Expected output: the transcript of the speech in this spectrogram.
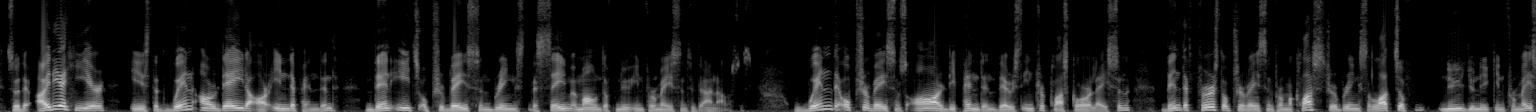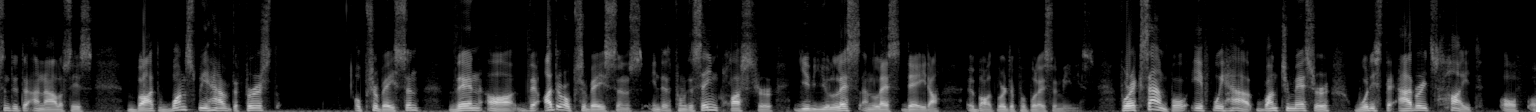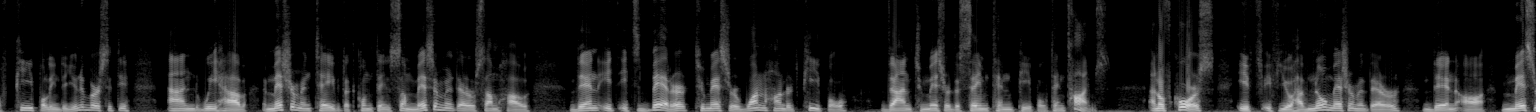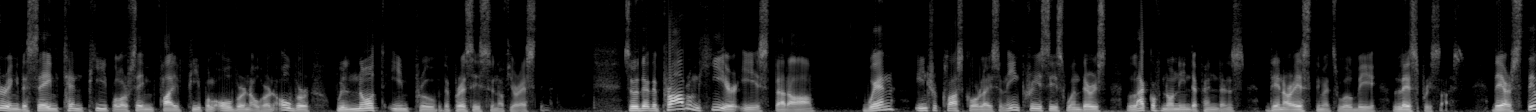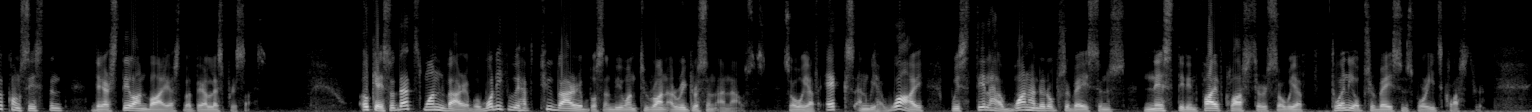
So the idea here is that when our data are independent, then each observation brings the same amount of new information to the analysis. When the observations are dependent, there is interclass correlation, then the first observation from a cluster brings lots of new unique information to the analysis. But once we have the first observation, then uh, the other observations the, from the same cluster give you less and less data about where the population mean is. For example, if we have, want to measure what is the average height of, of people in the university and we have a measurement tape that contains some measurement error somehow, then it, it's better to measure 100 people than to measure the same 10 people 10 times. And of course, if, if you have no measurement error, then uh, measuring the same 10 people or same 5 people over and over and over will not improve the precision of your estimate. So the, the problem here is that uh, when interclass correlation increases, when there is lack of non-independence, then our estimates will be less precise. They are still consistent, they are still unbiased, but they are less precise. Okay, so that's one variable. What if we have two variables and we want to run a regression analysis? So we have x and we have y. We still have 100 observations nested in five clusters, so we have 20 observations for each cluster.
